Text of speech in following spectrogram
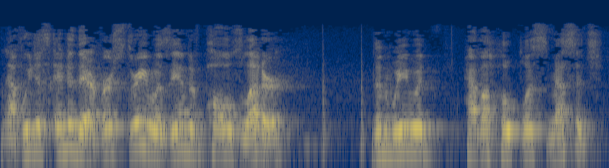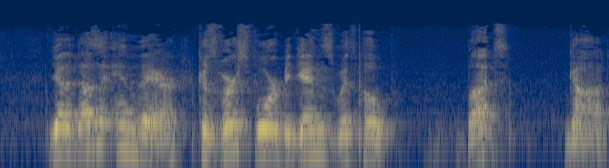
Now, if we just ended there, verse 3 was the end of Paul's letter, then we would have a hopeless message. Yet it doesn't end there, because verse 4 begins with hope. But God.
